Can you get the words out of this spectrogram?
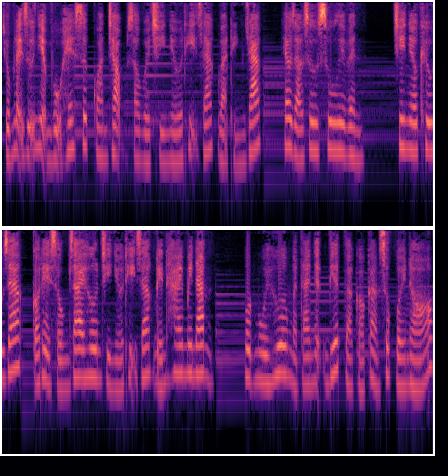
chúng lại giữ nhiệm vụ hết sức quan trọng so với trí nhớ thị giác và thính giác. Theo giáo sư Sullivan, trí nhớ khứu giác có thể sống dai hơn trí nhớ thị giác đến 20 năm. Một mùi hương mà ta nhận biết và có cảm xúc với nó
